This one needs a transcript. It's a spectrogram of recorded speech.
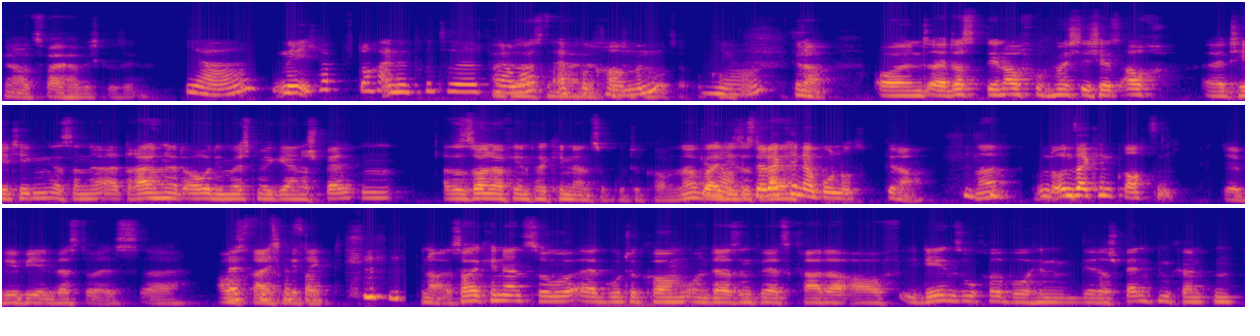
Genau, zwei habe ich gesehen. Ja, nee, ich habe noch eine dritte per Ah, hast noch WhatsApp per bekommen. WhatsApp bekommen. Ja. Genau. Und äh, das, den Aufruf möchte ich jetzt auch äh, tätigen. Es sind äh, 300 Euro, die möchten wir gerne spenden. Also es sollen auf jeden Fall Kindern zugutekommen, ne? Weil Genau, dieses ist ja der Kinderbonus. Genau. Ne? Und unser Kind braucht's nicht. der Baby-Investor ist äh, ausreichend gedeckt. Genau, es soll Kindern zugutekommen und da sind wir jetzt gerade auf Ideensuche, wohin wir das spenden könnten.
